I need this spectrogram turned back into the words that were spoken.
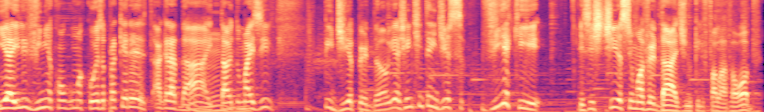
E aí ele vinha com alguma coisa para querer agradar uhum. e tal e tudo mais e pedia perdão. E a gente entendia, via que existia assim uma verdade no que ele falava, óbvio.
